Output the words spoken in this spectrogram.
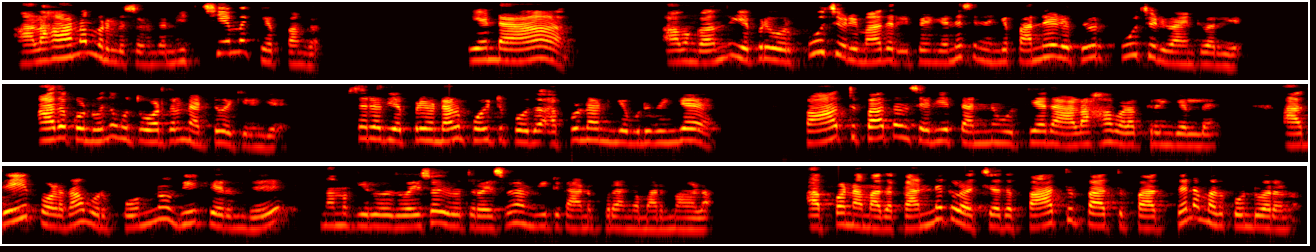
அழகான முறையில் சொல்லுங்கள் நிச்சயமாக கேட்பாங்க. ஏண்டா அவங்க வந்து எப்படி ஒரு பூச்செடி மாதிரி இப்போ இங்கே என்ன செய்றீங்க? பண்ணையில் போய் ஒரு பூச்செடி வாங்கிட்டு வரையே அதை கொண்டு வந்து உங்கள் தோட்டத்தில் நட்டு வைக்கிறீங்க. சரி அது எப்படி வேண்டாலும் போயிட்டு போகுது. அப்படின்னா நீங்கள் விடுவீங்க? பார்த்து பார்த்து அந்த செடியை தண்ணி ஊற்றி அதை அழகாக வளர்க்குறீங்கல்ல. அதே போல் தான் ஒரு பொண்ணும் வீட்டில் இருந்து நமக்கு இருபது வயசோ இருபத்தொரு வயசோ நம்ம வீட்டுக்கு அனுப்புகிறாங்க மருமகளாக அப்போ நம்ம அதை கண்ணுக்குள்ள வச்சு அதை பார்த்து பார்த்து பார்த்து நம்ம அதை கொண்டு வரணும்.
